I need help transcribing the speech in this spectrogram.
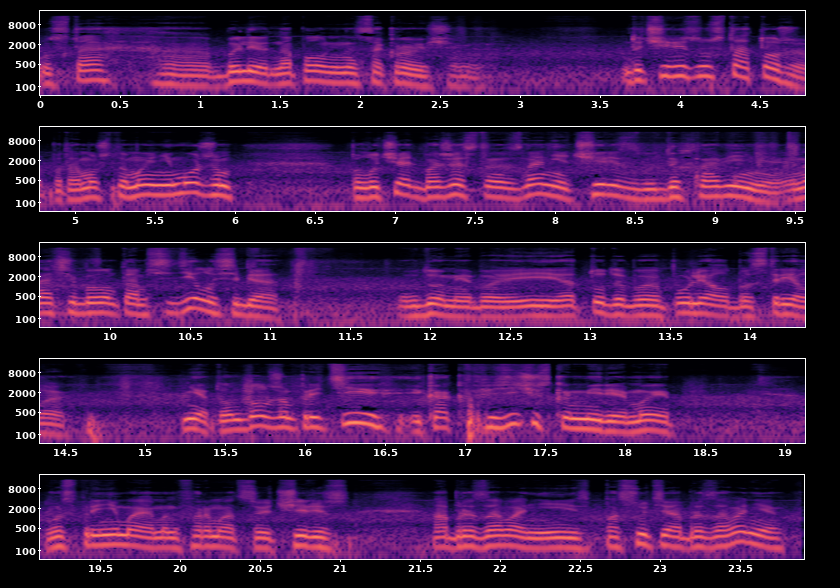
уста э, были наполнены сокровищами? Да через уста тоже, потому что мы не можем получать божественное знание через вдохновение. Иначе бы он там сидел у себя в доме бы и оттуда бы пулял бы стрелы. Нет, он должен прийти, и как в физическом мире мы воспринимаем информацию через образование. И по сути образование –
